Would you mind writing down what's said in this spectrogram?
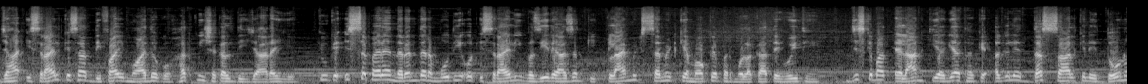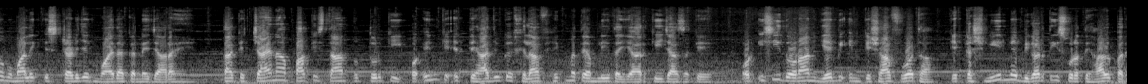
جہاں اسرائیل کے ساتھ دفاعی معاہدوں کو حتمی شکل دی جا رہی ہے۔ کیونکہ اس سے پہلے نریندر مودی اور اسرائیلی وزیر اعظم کی کلائمیٹ سمٹ کے موقع پر ملاقاتیں ہوئی تھیں، جس کے بعد اعلان کیا گیا تھا کہ اگلے دس سال کے لیے دونوں ممالک اسٹریٹجک معاہدہ کرنے جا رہے ہیں، تاکہ چائنا، پاکستان اور ترکی اور ان کے اتحادیوں کے خلاف حکمت عملی تیار کی جا سکے۔ اور اسی دوران یہ بھی انکشاف ہوا تھا کہ کشمیر میں بگڑتی صورتحال پر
